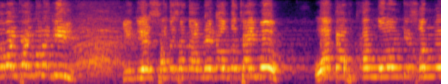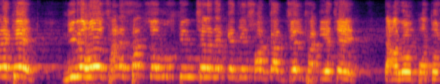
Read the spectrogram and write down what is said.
সবাই চাইতো নাকি? কিন্তু এর সাথে সাথে আমরা এটাও তো চাইব, ওয়াকাফ আন্দোলনকে সামনে রেখে নিরহ সাড়ে সাতশো মুসলিম ছেলেদেরকে যে সরকার জেল খাটিয়েছে, তারও পতন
